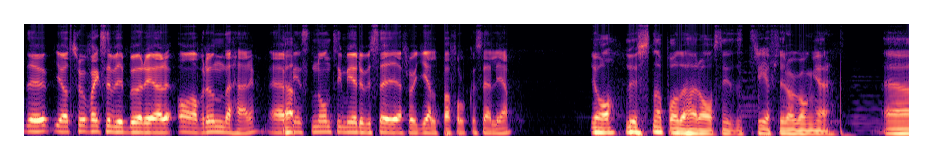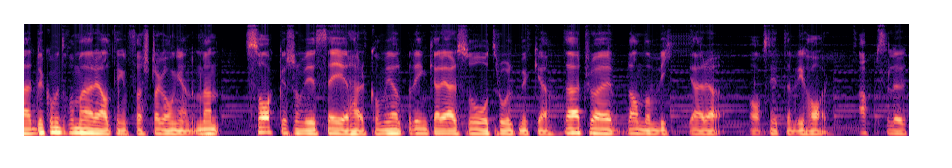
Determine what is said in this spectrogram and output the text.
du, jag tror faktiskt att vi börjar avrunda här. Eh, Ja. Finns det någonting mer du vill säga för att hjälpa folk att sälja? Ja, lyssna på det här avsnittet tre, fyra gånger. Eh, du kommer inte få med dig allting första gången, men saker som vi säger här kommer hjälpa din karriär så otroligt mycket. Det här tror jag är bland de viktigare avsnitten vi har. Absolut.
